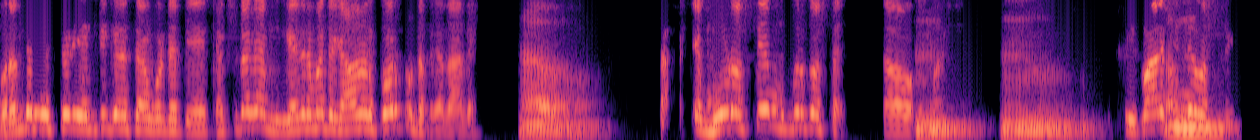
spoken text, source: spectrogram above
పురంధరేశ్వరి ఎన్టీ గెలిస్తే అనుకుంటే ఖచ్చితంగా కేంద్ర మంత్రి కావాలని కోరుకుంటది కదా ఆమె. అంటే మూడు వస్తే ముగ్గురికి వస్తాయి. తలా ఒక. ఇవ్వాల్సిందే ఉమ్. వస్తుంది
